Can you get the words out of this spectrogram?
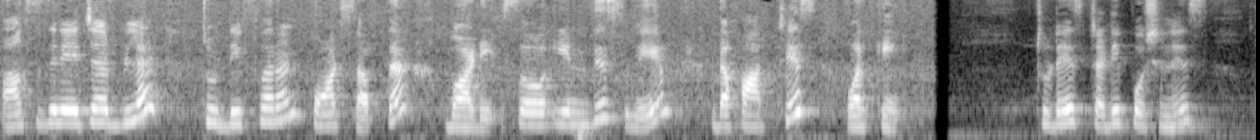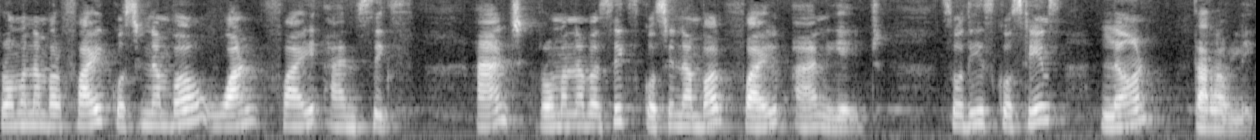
oxygenated blood to different parts of the body. So in this way the heart is working. Today's study portion is roman number 5 question number 1 5 and 6 and Roman number 6 question number 5 and 8. So these questions learn thoroughly.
